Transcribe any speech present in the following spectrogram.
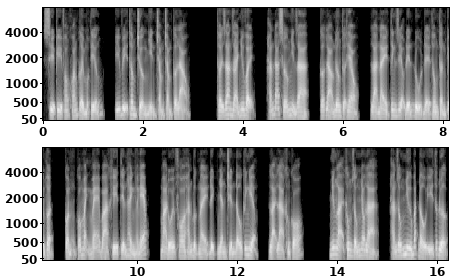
Xì kỳ phong khoáng cười một tiếng, ý vị thâm trường nhìn chằm chằm cỡ lão. Thời gian dài như vậy, hắn đã sớm nhìn ra, cỡ lão nương tựa theo, là này tinh diệu đến đủ để thông thần kiếm thuật, còn có mạnh mẽ bá khí tiến hành hành ép, mà đối phó hắn bực này địch nhân chiến đấu kinh nghiệm, lại là không có. Nhưng lại không giống nhau là, hắn giống như bắt đầu ý thức được.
